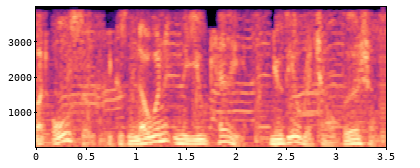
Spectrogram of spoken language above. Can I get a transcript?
but also because no one in the UK knew the original versions.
